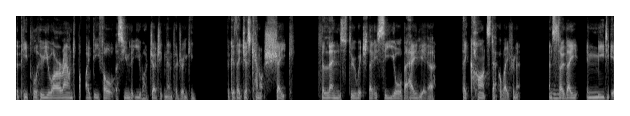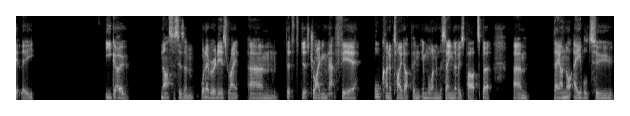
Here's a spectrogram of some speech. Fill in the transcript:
the people who you are around by default assume that you are judging them for drinking because they just cannot shake the lens through which they see your behavior. They can't step away from it and mm-hmm. so they immediately ego, narcissism, whatever it is, right? Um, that's that's driving that fear, all kind of tied up in, in one and the same those parts, but um, they are not able to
